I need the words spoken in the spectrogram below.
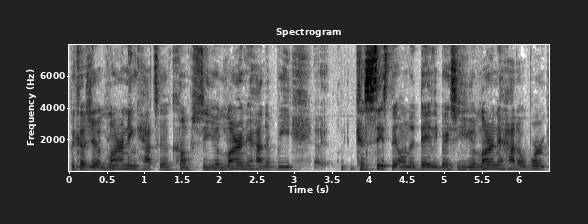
because you're learning how to accomplish it. You're learning how to be uh, consistent on a daily basis. You're learning how to work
